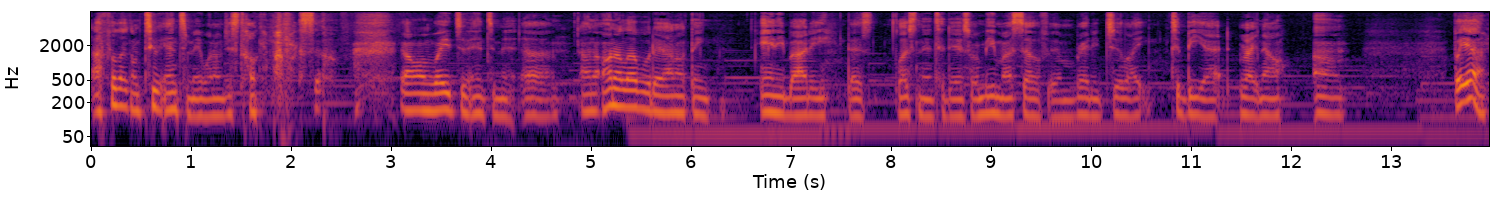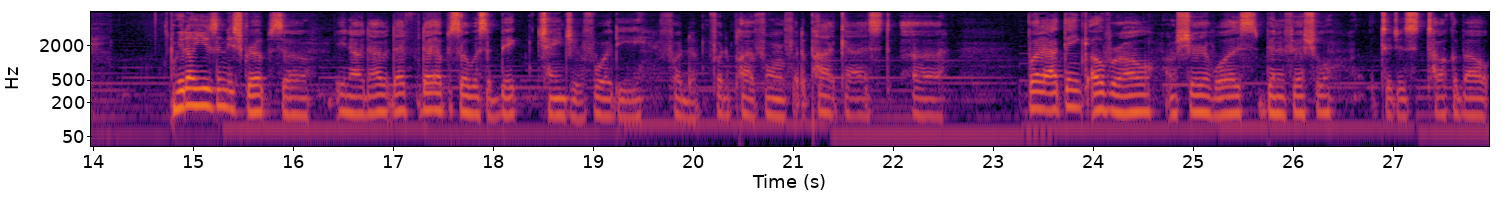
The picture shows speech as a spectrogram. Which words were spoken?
I feel like I'm too intimate when I'm just talking by myself. I'm way too intimate uh, on, on a level that I don't think anybody that's listening to this or me myself am ready to like to be at right now. Um, but yeah, we don't use any scripts, so you know that that that episode was a big changer for the for the for the platform for the podcast. Uh, but I think overall, I'm sure it was beneficial to just talk about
